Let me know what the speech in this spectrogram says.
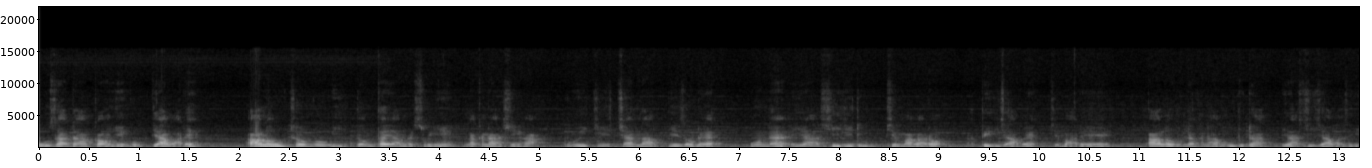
ဦးဇာတာကောင်းခြင်းကိုပြပါတယ် အားလုံးခြုံငုံပြီးသုံးသပ်ရမယ်ဆိုရင်လက္ခဏာရှင်ကငွေကြေးချမ်းသာပြည့်စုံတဲ့ဝန်ထမ်းအရာရှိကြီးတူဖြစ်မှာကတော့အသေးကြပဲဖြစ်ပါတယ်အားလုံးလက္ခဏာဘုဒ္ဓရရှိကြပါစေ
